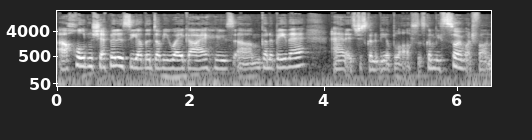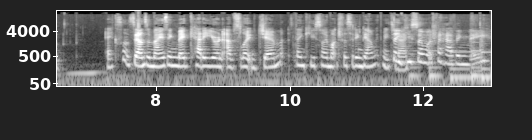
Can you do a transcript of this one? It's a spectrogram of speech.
Uh, Holden Sheppard is the other WA guy who's um, going to be there, and it's just going to be a blast. It's going to be so much fun. Excellent. Sounds amazing. Meg Caddy, you're an absolute gem. Thank you so much for sitting down with me today. Thank you so much for having me.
